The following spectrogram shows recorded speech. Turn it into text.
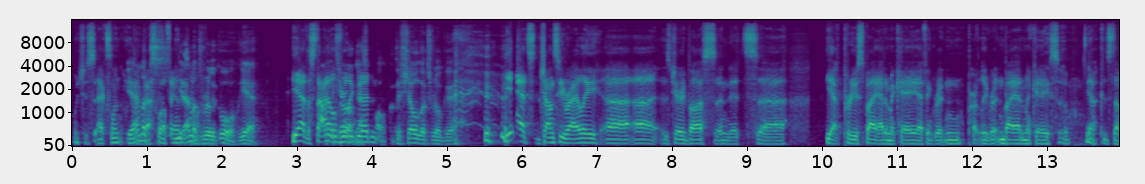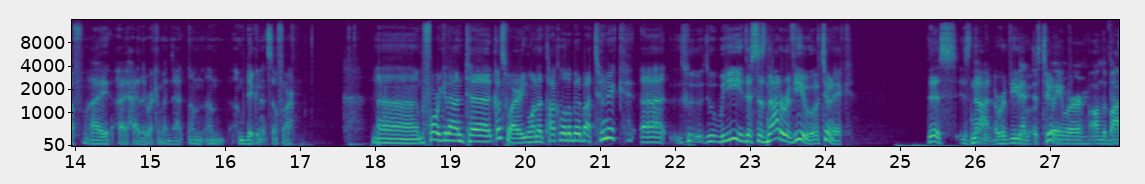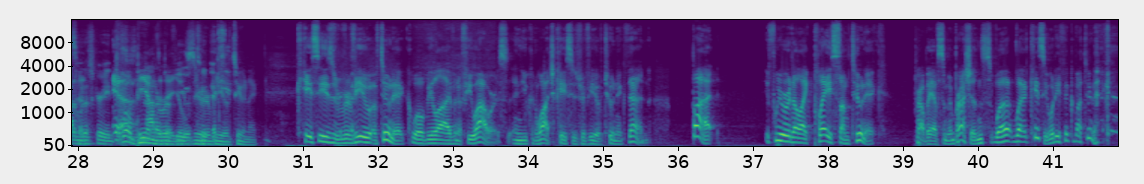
which is excellent. Yeah, that looks, yeah, that looks really cool. Yeah, yeah, the style is really good. The show looks real good. yeah, it's John C. Reilly uh, uh, is Jerry Buss, and it's uh, yeah produced by Adam McKay. I think written partly written by Adam McKay. So yeah, good stuff. I, I highly recommend that. I'm I'm I'm digging it so far. Uh, before we get on to Ghostwire, you want to talk a little bit about Tunic? Uh, who- who- we this is not a review of Tunic. This is not a review that of Tunic. disclaimer on the bottom of the screen. Yeah. This 12 p.m. not a today, review you'll of see a Tunic. review of Tunic. Casey's review of Tunic will be live in a few hours, and you can watch Casey's review of Tunic then. But if we were to like play some Tunic, probably have some impressions. What, what Casey? What do you think about Tunic?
